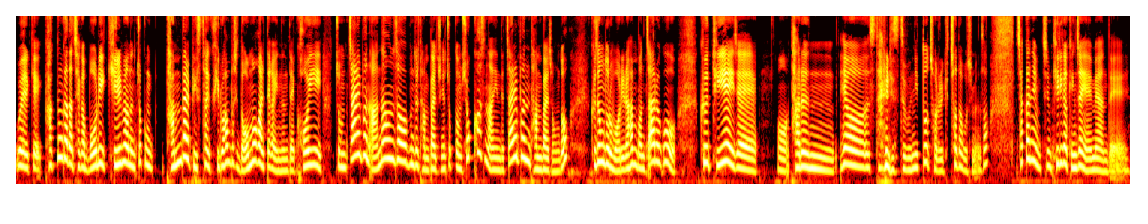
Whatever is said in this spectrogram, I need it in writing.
왜 이렇게 가끔 가다 제가 머리 길면은 조금 단발 비슷하게 귀로 한 번씩 넘어갈 때가 있는데 거의 좀 짧은 아나운서 분들 단발 중에 조금 쇼컷은 아닌데 짧은 단발 정도? 그 정도로 머리를 한 번 자르고 그 뒤에 이제 어, 다른 헤어 스타일리스트 분이 또 저를 이렇게 쳐다보시면서 작가님 지금 길이가 굉장히 애매한데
